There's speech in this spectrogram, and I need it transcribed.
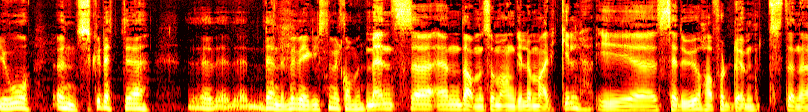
jo ønsker dette denne bevegelsen velkommen. Mens eh, en dame som Angela Merkel i eh, CDU har fordømt denne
